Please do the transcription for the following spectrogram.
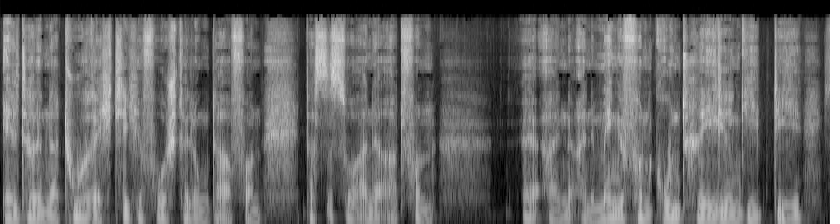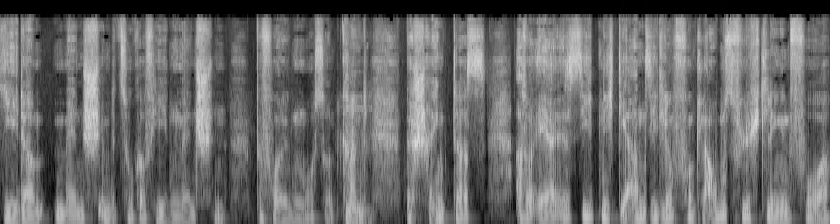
ältere naturrechtliche Vorstellung davon, dass es so eine Art von äh, eine, eine Menge von Grundregeln gibt, die jeder Mensch in Bezug auf jeden Menschen befolgen muss. Und Kant mhm. beschränkt das. Also er sieht nicht die Ansiedlung von Glaubensflüchtlingen vor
